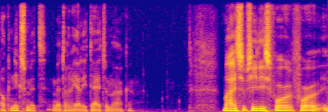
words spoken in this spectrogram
Ook niks met, met de realiteit te maken. Maar subsidies voor, voor eh,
